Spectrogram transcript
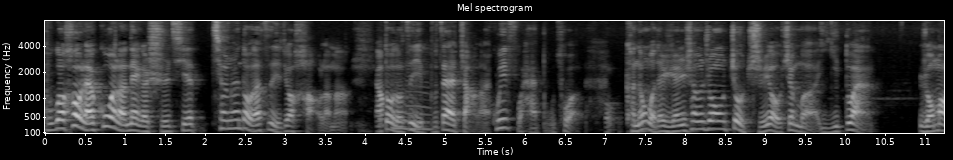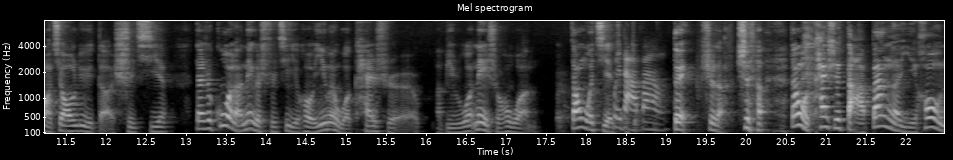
不过后来过了那个时期，青春痘它自己就好了嘛。然后痘痘自己不再长了，恢复还不错。可能我的人生中就只有这么一段容貌焦虑的时期。但是过了那个时期以后，因为我开始，比如那时候我当我解会打扮了，对，是的，是的。当我开始打扮了以后，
